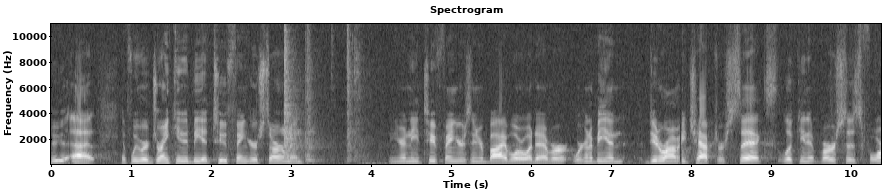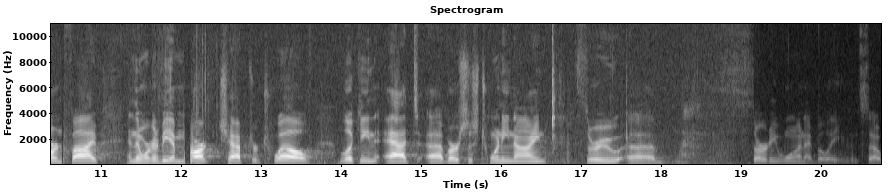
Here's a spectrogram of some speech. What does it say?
uh, if we were drinking, it'd be a two finger sermon. You're going to need two fingers in your Bible or whatever. We're going to be in Deuteronomy chapter 6, looking at verses 4 and 5. And then we're going to be in Mark chapter 12, looking at uh, verses 29 through uh, 31, I believe. And so,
